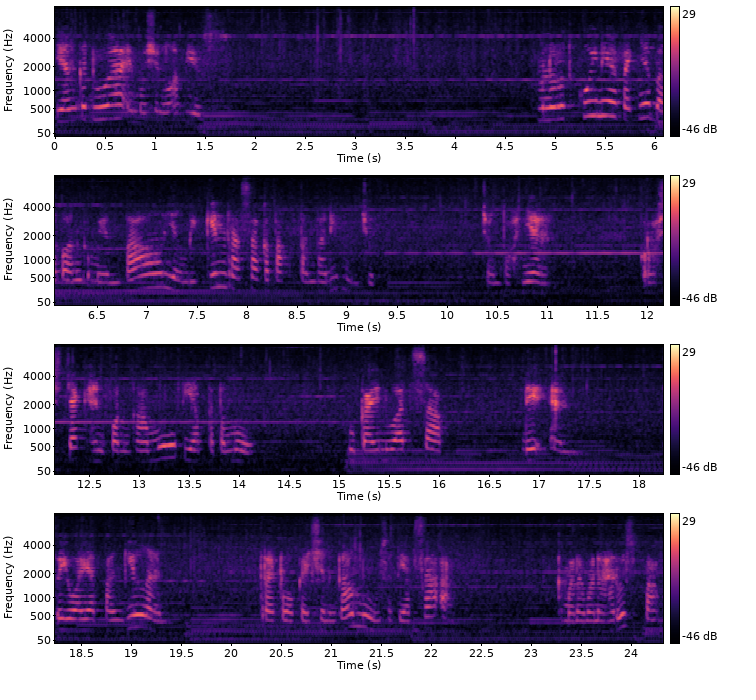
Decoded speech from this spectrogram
Yang kedua, emotional abuse. Menurutku ini efeknya bakalan ke mental yang bikin rasa ketakutan tadi muncul. Contohnya, cross-check handphone kamu tiap ketemu. Bukain WhatsApp, DM, riwayat panggilan, track location kamu setiap saat. Ke mana-mana harus pap,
